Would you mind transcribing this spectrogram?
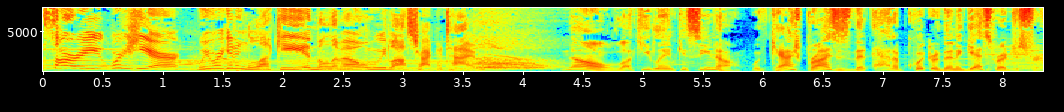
sorry, we're here. We were getting lucky in the limo, and we lost track of time. No, Lucky Land Casino with cash prizes that add up quicker than a guest registry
